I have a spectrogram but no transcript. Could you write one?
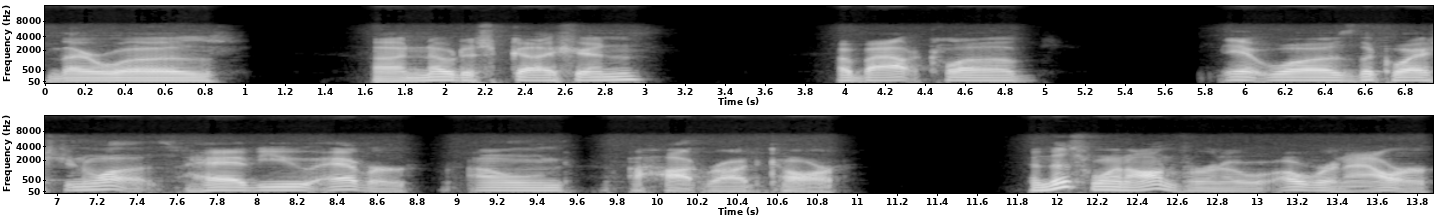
There was uh, no discussion about clubs it was the question was, have you ever owned a hot rod car? And this went on for an, over an hour.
